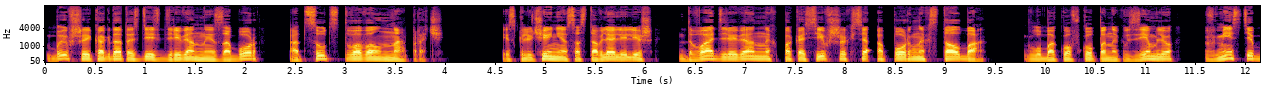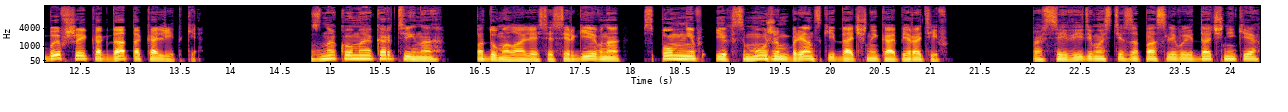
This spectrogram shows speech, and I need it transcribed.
Бывший когда-то здесь деревянный забор отсутствовал напрочь. Исключение составляли лишь два деревянных покосившихся опорных столба, глубоко вкопанных в землю Вместе месте бывшей когда-то калитки. «Знакомая картина», — подумала Олеся Сергеевна, вспомнив их с мужем брянский дачный кооператив. По всей видимости, запасливые дачники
